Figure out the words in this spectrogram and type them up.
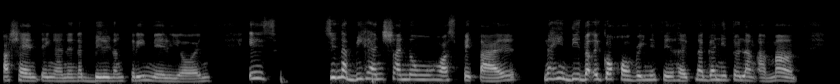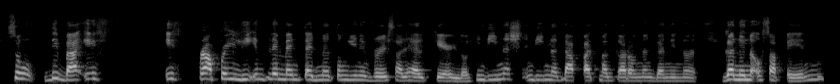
pasyente nga na nag-bill ng 3 million, is sinabihan siya nung hospital na hindi daw i-cover ni PhilHealth na ganito lang amount. So, 'di ba, if if properly implemented na tong universal healthcare law, hindi na hindi na dapat magkaroon ng ganun ganun na usapin.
